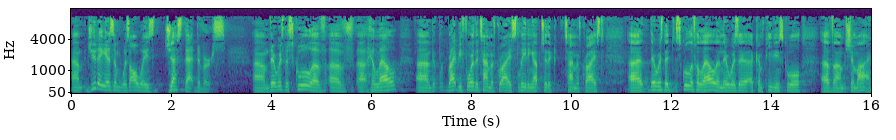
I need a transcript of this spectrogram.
Um, Judaism was always just that diverse. Um, there was the school of, of uh, Hillel uh, right before the time of Christ, leading up to the time of Christ. Uh, there was the school of Hillel, and there was a, a competing school of um, Shammai.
